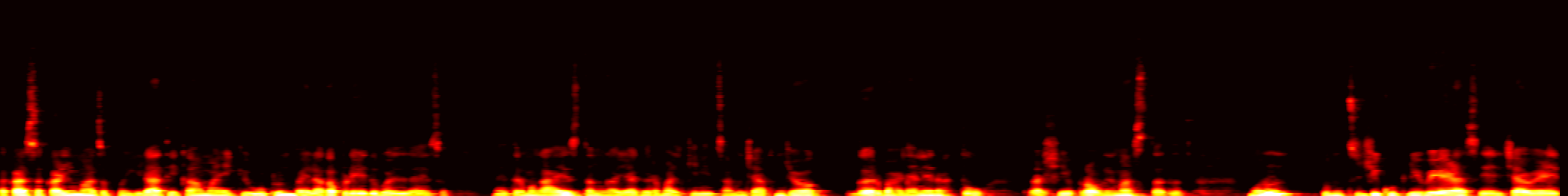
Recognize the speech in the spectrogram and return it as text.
सकाळ सकाळी माझं पहिला ते काम आहे की उठून पहिला कपडे धुवायला जायचं. नाहीतर मग आहेच दंगा या घरमालकिनीचा. म्हणजे आपण जेव्हा घर भाड्याने राहतो तर असे हे प्रॉब्लेम असतातच. म्हणून तुमची जी कुठली वेळ असेल ज्या वेळेत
